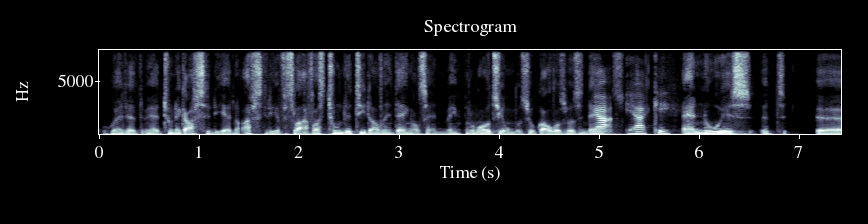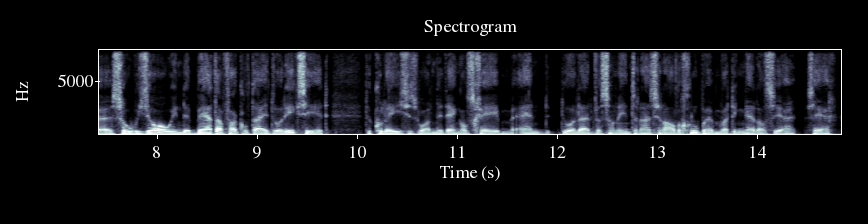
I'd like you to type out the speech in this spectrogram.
hoe heet het, toen ik afstudeerde, afstudeerverslaaf was, toen de titel al in het Engels. En mijn promotieonderzoek, alles was in het Ja, Engels. ja, kijk. En nu is het sowieso in de beta-faculteit waar ik zit, de colleges worden in het Engels gegeven. En doordat we zo'n internationale groep hebben, wat ik net al zeg, zeg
